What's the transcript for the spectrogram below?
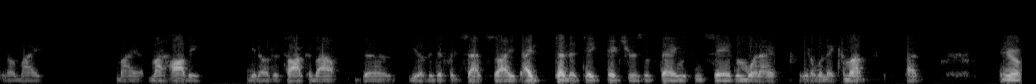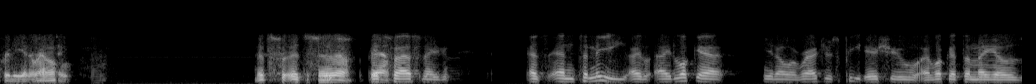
you know my my my hobby you know to talk about the you know the different sets. So I, I tend to take pictures of things and save them when I you know when they come up. But it's Yeah, pretty interesting. It's it's Yeah, it's, yeah. it's fascinating. It's, and to me, I I look at you know a Rogers Peet issue. I look at the Mayos.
